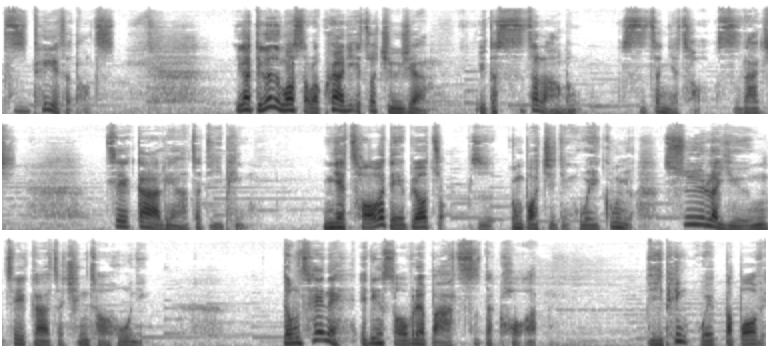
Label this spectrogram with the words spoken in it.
主推一只档次。伊讲迭个辰光十六块洋钿一桌酒席啊，有得四只冷门、四只热炒、四大件，再加两只甜品。热炒的代表作是宫保鸡丁、回锅肉、酸辣油鱼，再加只清炒虾仁。大菜呢，一定少不了排翅搭烤鸭。甜品为八宝饭、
